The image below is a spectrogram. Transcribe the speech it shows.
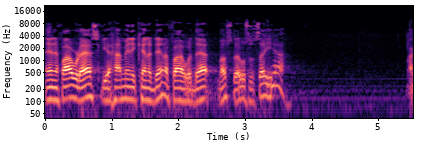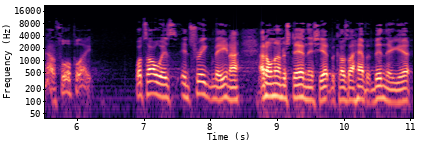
And if I were to ask you how many can identify with that, most of us would say, yeah. I got a full plate. What's always intrigued me, and I, I don't understand this yet because I haven't been there yet,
